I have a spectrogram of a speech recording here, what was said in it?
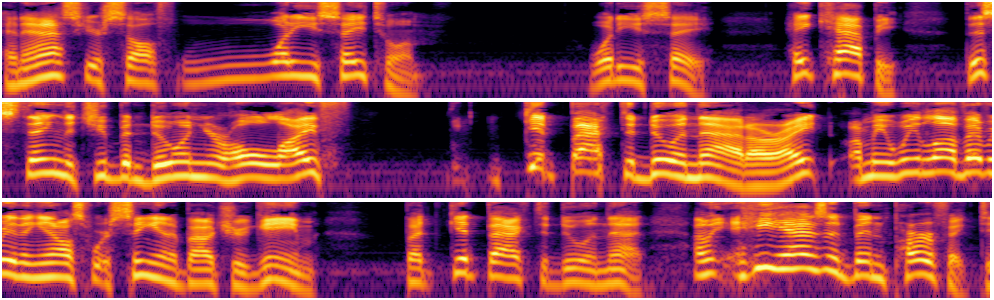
and ask yourself, what do you say to him? What do you say? Hey, Cappy, this thing that you've been doing your whole life, get back to doing that, all right? I mean, we love everything else we're seeing about your game, but get back to doing that. I mean, he hasn't been perfect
